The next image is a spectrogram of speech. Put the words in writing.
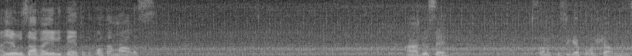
Aí eu usava ele dentro do porta-malas. Ah, deu certo. Só não consegui afrouxar, mas...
